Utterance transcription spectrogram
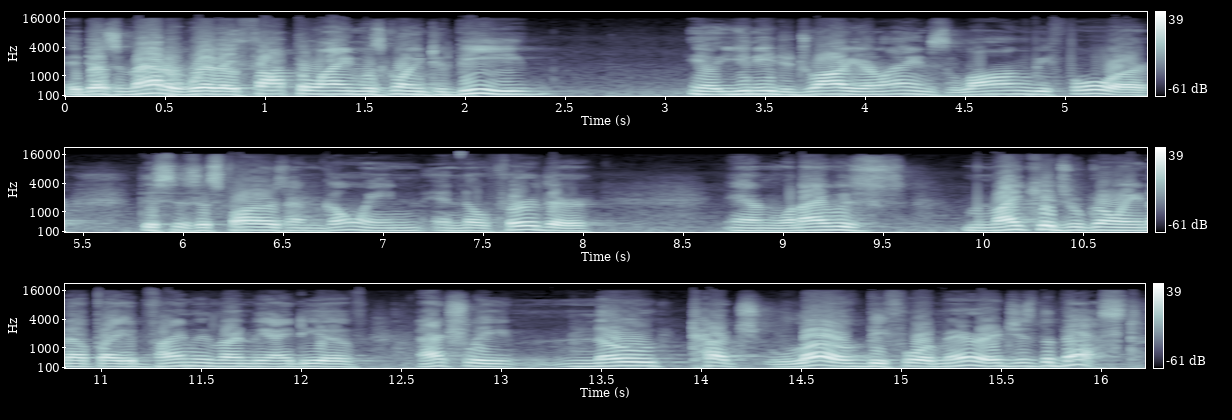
It doesn't matter where they thought the line was going to be. You know, you need to draw your lines long before this is as far as I'm going and no further. And when I was, when my kids were growing up, I had finally learned the idea of actually no touch love before marriage is the best.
